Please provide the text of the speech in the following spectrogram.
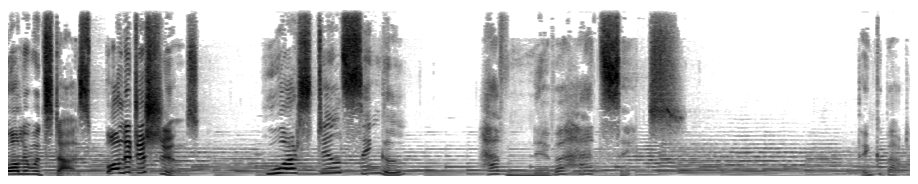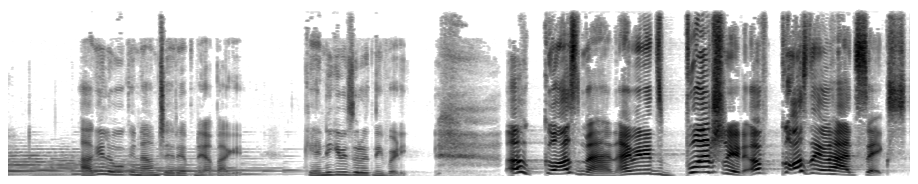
bollywood stars politicians who are still single have never had sex think about it आगे लोगों के नाम चेहरे अपने आप आगे कहने की भी जरूरत नहीं पड़ी Of course, man. I mean, it's bullshit. Of course they've had sex.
